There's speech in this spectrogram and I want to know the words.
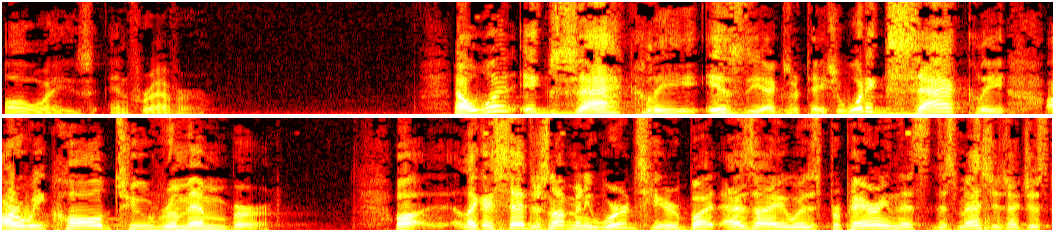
always and forever. Now, what exactly is the exhortation? What exactly are we called to remember? Well, like I said, there's not many words here, but as I was preparing this, this message, I just,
